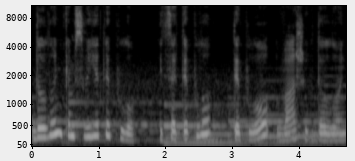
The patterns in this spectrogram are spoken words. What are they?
долонькам своє тепло, і це тепло тепло ваших долонь.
